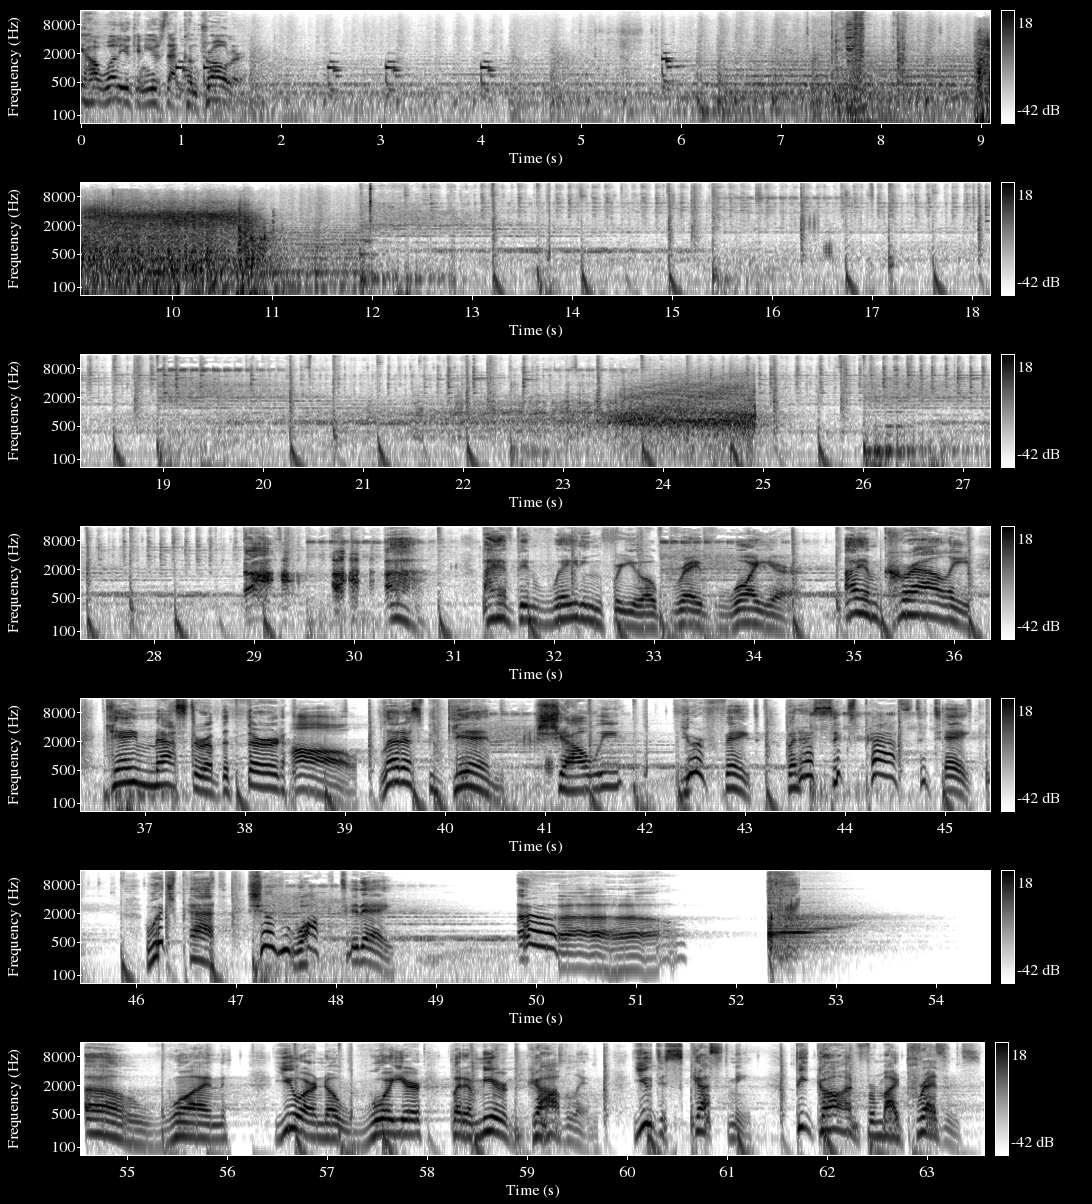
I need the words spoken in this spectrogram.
See how well you can use that controller. Been waiting for you, O brave warrior. I am Crowley, Game Master of the Third Hall. Let us begin, shall we? Your fate but has six paths to take. Which path shall you walk today? Oh. Oh, one. You are no warrior, but a mere goblin. You disgust me. Be gone from my presence!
